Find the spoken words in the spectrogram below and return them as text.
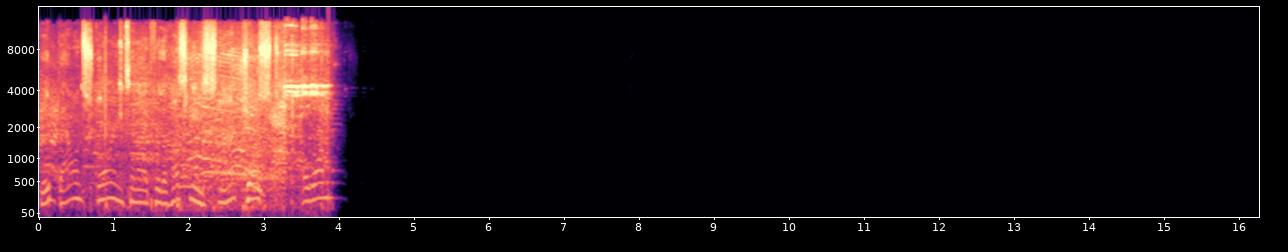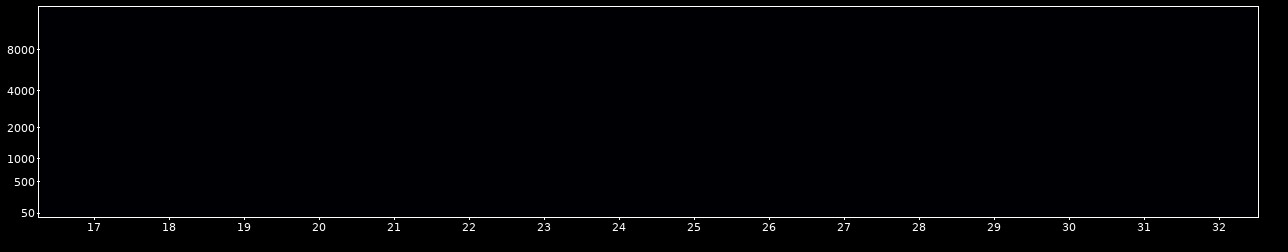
Good balanced scoring tonight for the Huskies. Not just a one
